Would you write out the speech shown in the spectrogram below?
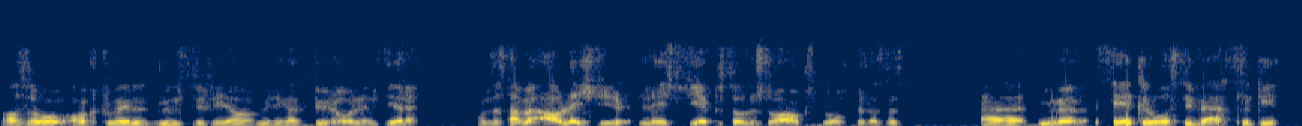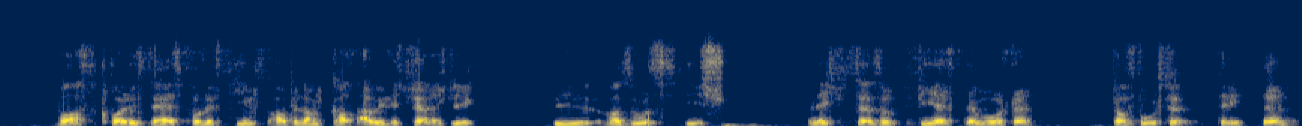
Also, aktuell müssen sie sich eher wieder gegen Führer orientieren. Und das haben wir auch letzte, letzte Episode schon angesprochen, dass es äh, immer sehr große Wechsel gibt, was die Qualität von den Teams anbelangt, gerade auch in der Challenge League. Weil was aus ist, letzte Saison Vierte geworden, Schaffhausen Dritte.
